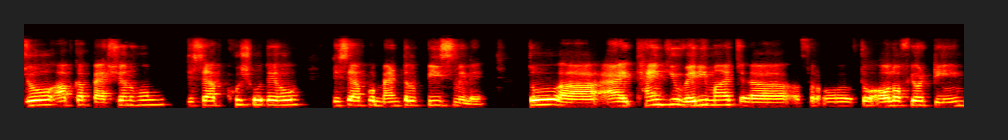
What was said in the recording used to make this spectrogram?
जो आपका पैशन हो, जिससे आप खुश होते हो, जिससे आपको मेंटल पीस मिले। तो I thank you very much to all of your team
